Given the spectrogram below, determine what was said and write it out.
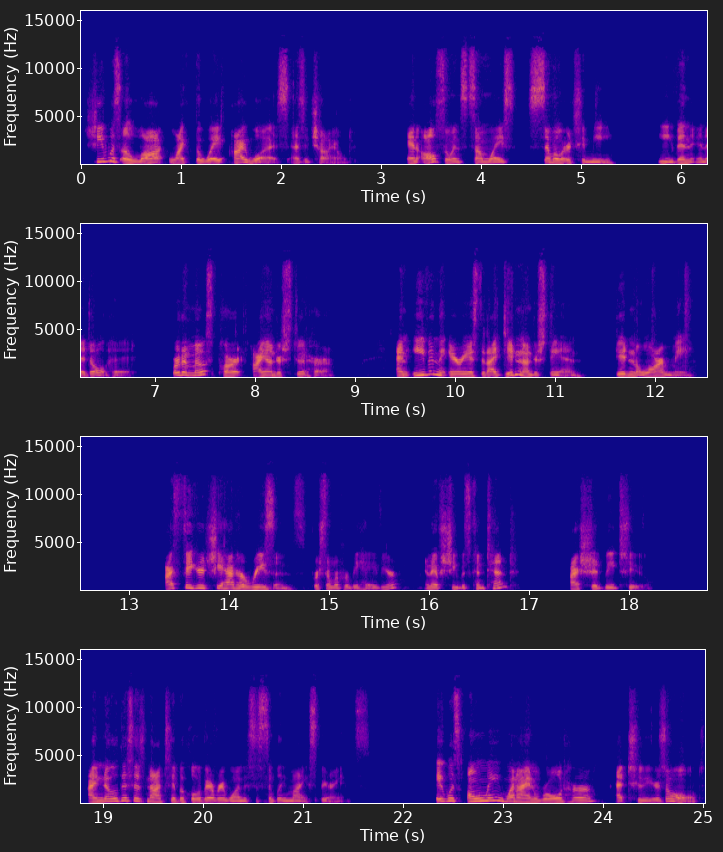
She was a lot like the way I was as a child, and also in some ways similar to me, even in adulthood. For the most part, I understood her. And even the areas that I didn't understand didn't alarm me. I figured she had her reasons for some of her behavior, and if she was content, I should be too. I know this is not typical of everyone, this is simply my experience. It was only when I enrolled her at two years old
